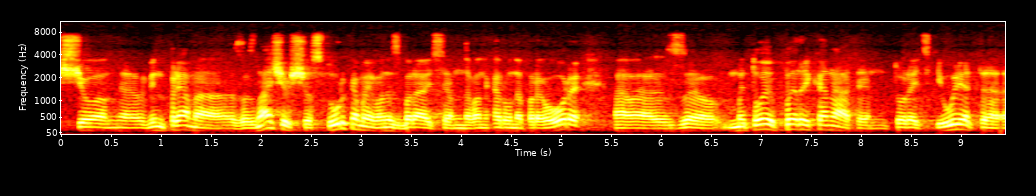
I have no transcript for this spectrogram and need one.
що е, він прямо зазначив, що з турками вони збираються в Анкару на переговори з метою переконати турецький уряд, е,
